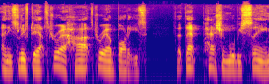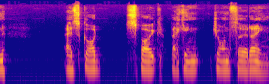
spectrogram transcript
and is lived out through our heart, through our bodies, that that passion will be seen as God spoke back in John 13,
